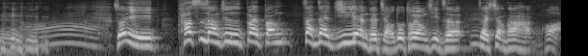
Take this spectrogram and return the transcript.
哦，所以。他事实上就是在帮站在 GM 的角度，通用汽车在向他喊话。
